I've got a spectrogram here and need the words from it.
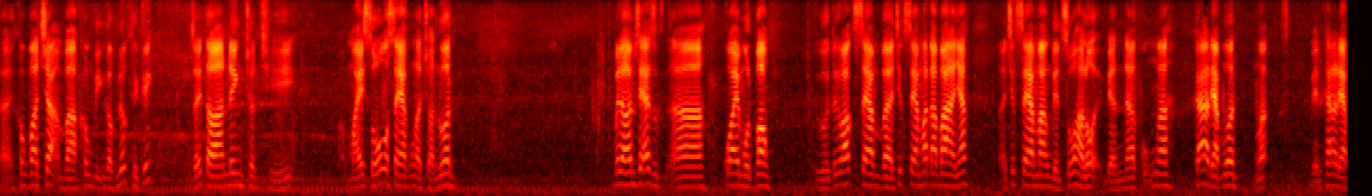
Đấy, không va chạm và không bị ngập nước thủy kích. Giấy tờ an ninh chuẩn chỉ máy số của xe cũng là chuẩn luôn. Bây giờ em sẽ uh, quay một vòng gửi tới các bác xem về chiếc xe Mazda 3 này nhá. Đấy, chiếc xe mang biển số Hà Nội biển uh, cũng uh, khá là đẹp luôn đúng không ạ? Biển khá là đẹp.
